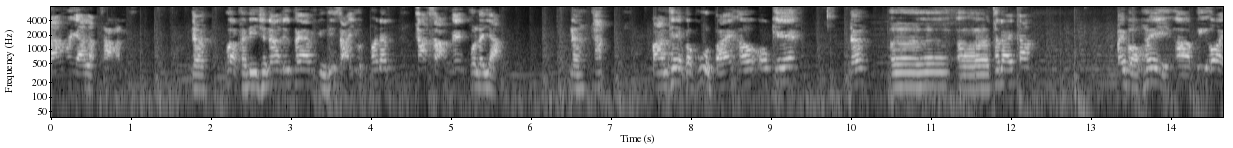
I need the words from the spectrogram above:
ล้างพยานหลักฐานนะว่าคดีชนะหรือแพ้อยู่ที่สายหยุดเพราะนั้นทักษะแม่งคนละอย่างนะทักปานเทพก็พูดไปเอาโอเค นะเอ่อเออทนายตั้มไปบอกให้อ่าพี่อ้อย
